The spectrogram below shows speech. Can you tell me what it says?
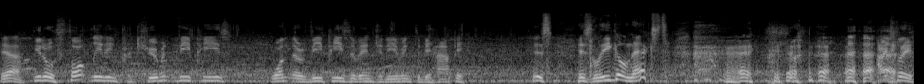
Yeah. You know, thought leading procurement VPs want their VPs of engineering to be happy. Is, is legal next? Actually,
